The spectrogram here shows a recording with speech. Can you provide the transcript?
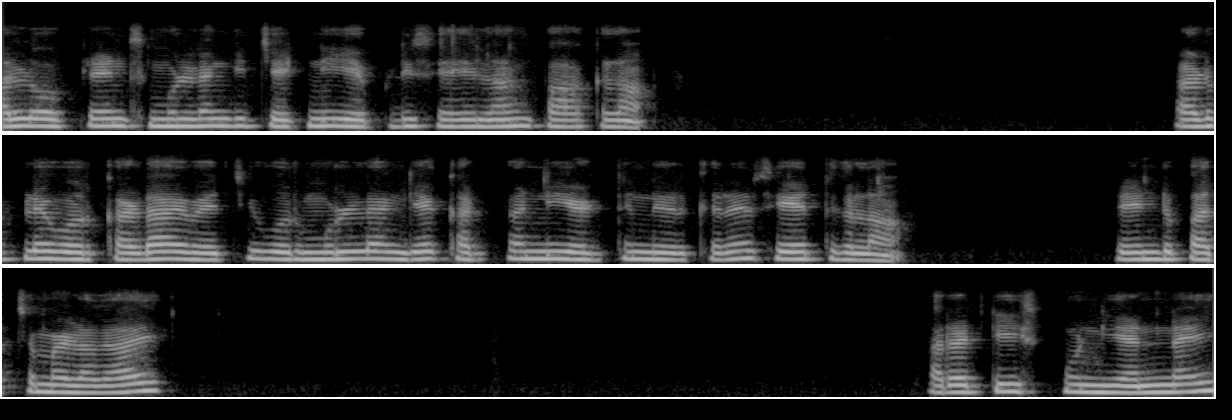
ஹலோ ஃப்ரெண்ட்ஸ் முள்ளங்கி சட்னி எப்படி செய்யலான்னு பார்க்கலாம். அடுப்பில் ஒரு கடாய் வச்சு ஒரு முள்ளங்கியை கட் பண்ணி எடுத்துன்னு இருக்கிறேன் சேர்த்துக்கலாம். ரெண்டு பச்சை மிளகாய் அரை டீஸ்பூன் எண்ணெய்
